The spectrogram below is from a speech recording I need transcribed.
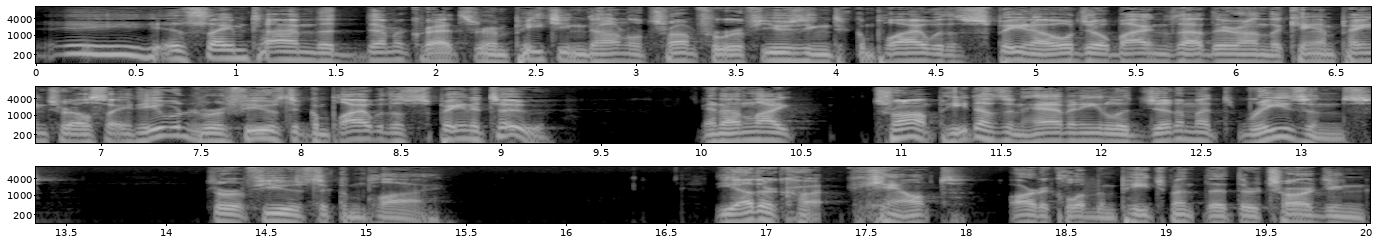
the same time, the Democrats are impeaching Donald Trump for refusing to comply with a subpoena. Old Joe Biden's out there on the campaign trail saying he would refuse to comply with a subpoena too. And unlike Trump, he doesn't have any legitimate reasons to refuse to comply. The other count article of impeachment that they're charging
